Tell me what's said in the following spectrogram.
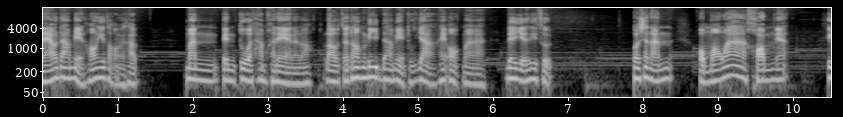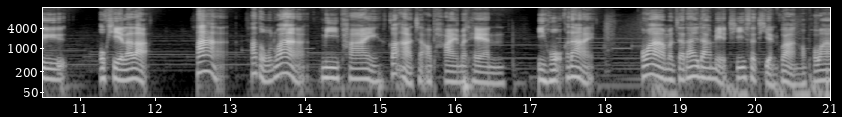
แล้วดาเมจห้องที่2นะครับมันเป็นตัวทำคะแนนนะเนาะเราจะต้องรีดดาเมจทุกอย่างให้ออกมาได้เยอะที่สุด เพราะฉะนั้นผมมองว่าคอมเนี้ยคือโอเคแล้วล่ะ ถ้าาสมมติว่ามีพายก็อาจจะเอาพายมาแทนมีโฮก็ได้ เพราะว่ามันจะได้ดาเมจที่เสถียรกว่าเนาะเพราะว่า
